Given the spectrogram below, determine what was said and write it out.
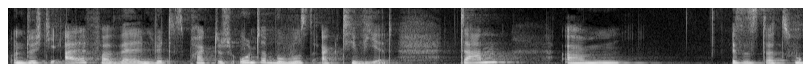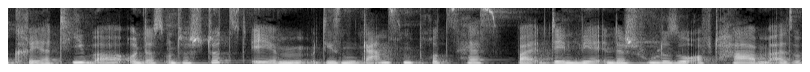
Und durch die Alpha-Wellen wird es praktisch unterbewusst aktiviert. Dann ähm, ist es dazu kreativer und das unterstützt eben diesen ganzen Prozess, bei, den wir in der Schule so oft haben. Also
